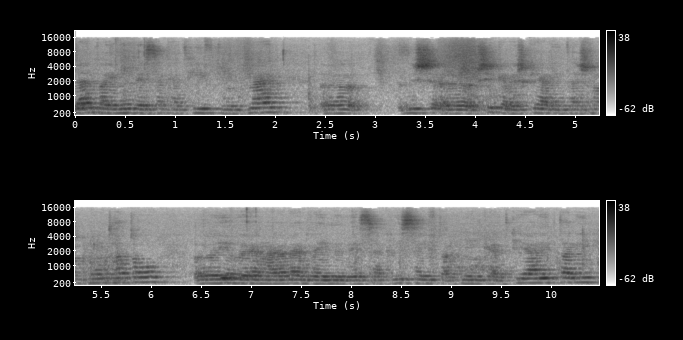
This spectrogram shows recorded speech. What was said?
lendvai művészeket hívtunk meg, ö, és ö, sikeres kiállításnak mondható. Jövőre már a lendvai művészek visszahívtak minket kiállítani,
